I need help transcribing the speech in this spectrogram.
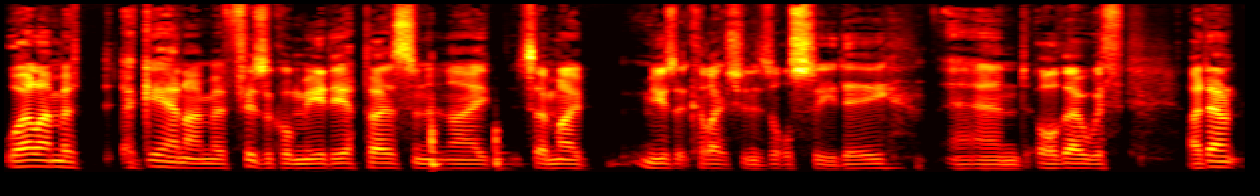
Well, I'm a again, I'm a physical media person, and I so my music collection is all CD. And although with I don't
